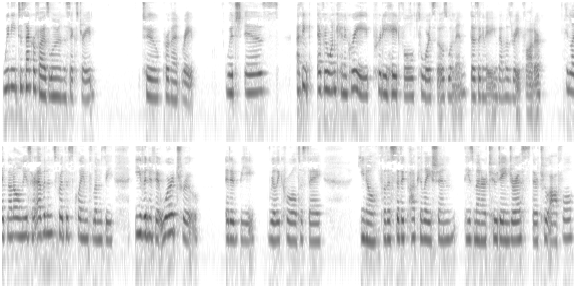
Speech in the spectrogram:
we need to sacrifice women in the sex trade to prevent rape, which is, I think everyone can agree, pretty hateful towards those women, designating them as rape fodder. And like, not only is her evidence for this claim flimsy, even if it were true, it'd be really cruel to say, you know, for the civic population, these men are too dangerous, they're too awful,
